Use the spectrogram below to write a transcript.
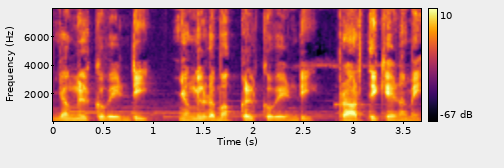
ഞങ്ങൾക്കു വേണ്ടി ഞങ്ങളുടെ മക്കൾക്കു വേണ്ടി പ്രാർത്ഥിക്കണമേ.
